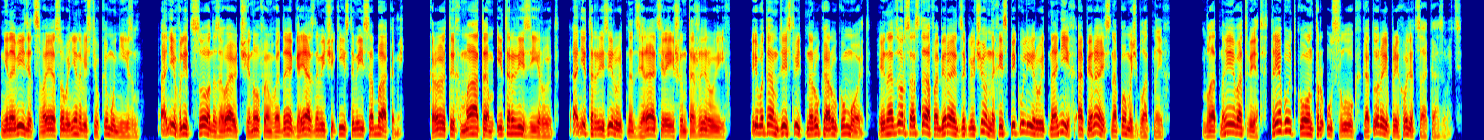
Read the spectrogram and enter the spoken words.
ненавидят своей особой ненавистью коммунизм. Они в лицо называют чинов МВД грязными чекистами и собаками, кроют их матом и терроризируют. Они терроризируют надзирателей и шантажируют их, ибо там действительно рука руку моет, и надзор состав обирает заключенных и спекулирует на них, опираясь на помощь блатных. Блатные в ответ требуют контр-услуг, которые приходится оказывать.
